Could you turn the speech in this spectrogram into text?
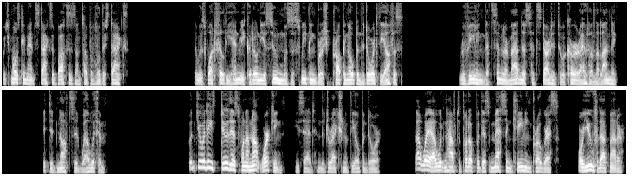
which mostly meant stacks of boxes on top of other stacks. There was what Filthy Henry could only assume was a sweeping brush propping open the door to the office, revealing that similar madness had started to occur out on the landing. It did not sit well with him. Couldn't you at least do this when I'm not working? he said in the direction of the open door. That way I wouldn't have to put up with this mess and cleaning progress. Or you, for that matter.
